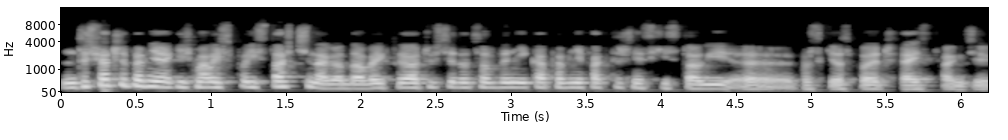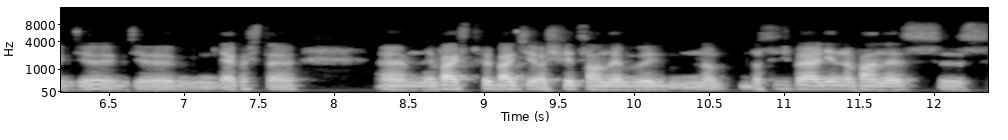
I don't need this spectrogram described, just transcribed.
no to świadczy pewnie o jakiejś małej swoistości narodowej, która oczywiście to, co wynika pewnie faktycznie z historii e, polskiego społeczeństwa, gdzie, gdzie, gdzie jakoś te warstwy bardziej oświecone były no, dosyć wyalienowane z, z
